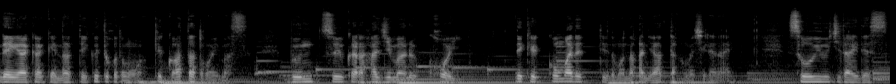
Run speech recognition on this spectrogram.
恋愛関係になっていくってことも結構あったと思います。文通から始まる恋。で、結婚までっていうのも中にあったかもしれない。そういう時代です。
